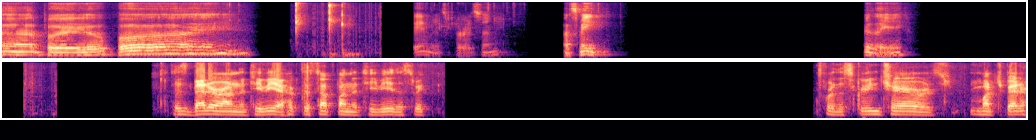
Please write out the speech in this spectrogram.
Uh, boy, oh boy. Famous person. That's me. Really? This is better on the TV. I hooked this up on the TV this week. For the screen share, it's much better.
